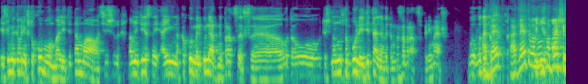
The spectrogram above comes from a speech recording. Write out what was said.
Если мы говорим, что хоббом болеть, это мало. Сейчас нам интересно, а именно какой молекулярный процесс. Э, вот, то есть нам нужно более детально в этом разобраться, понимаешь? Вот а, это, для, а для этого нужно больше...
